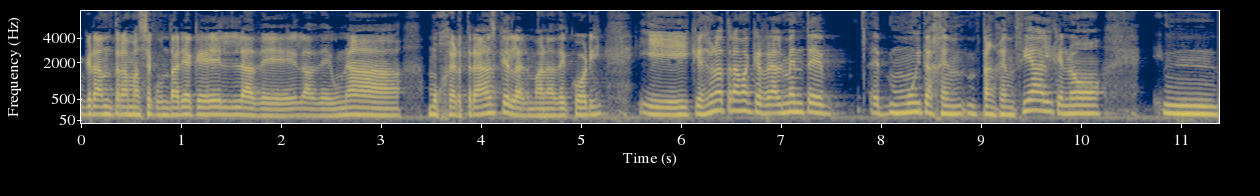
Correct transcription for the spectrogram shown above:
gran trama secundaria que es la de la de una mujer trans que es la hermana de Cory y que es una trama que realmente es muy tangencial que no Mm,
